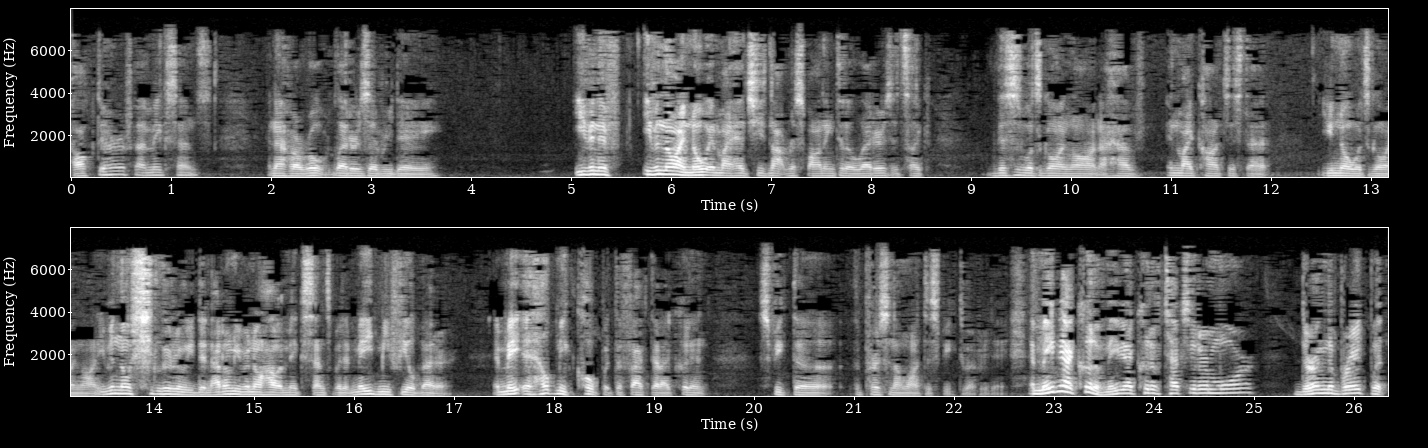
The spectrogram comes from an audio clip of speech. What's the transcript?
talk to her, if that makes sense. And if I wrote letters every day, even if even though I know in my head she's not responding to the letters, it's like this is what's going on. I have in my conscience that you know what's going on. Even though she literally didn't. I don't even know how it makes sense, but it made me feel better. It made it helped me cope with the fact that I couldn't speak to the person I wanted to speak to every day. And maybe I could have. Maybe I could have texted her more during the break, but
